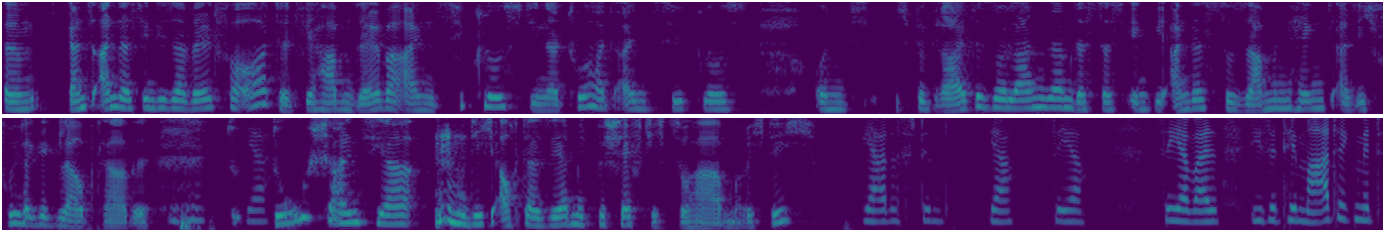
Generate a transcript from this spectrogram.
ähm, ganz anders in dieser Welt verortet. Wir haben selber einen Zyklus, die Natur hat einen Zyklus und ich begreife so langsam, dass das irgendwie anders zusammenhängt, als ich früher geglaubt habe. Mhm, Du ja. du scheinst ja dich auch da sehr mit beschäftigt zu haben, richtig? Ja, das stimmt. Ja, sehr, sehr, weil diese Thematik mit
